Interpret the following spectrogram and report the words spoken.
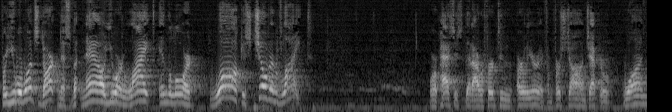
"For you were once darkness, but now you are light in the Lord. Walk as children of light." Or a passage that I referred to earlier from 1 John chapter 1,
